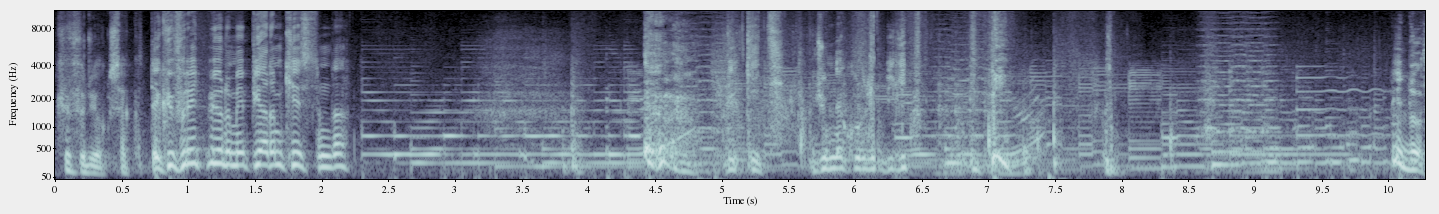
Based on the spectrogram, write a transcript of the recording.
küfür yok sakın. De küfür etmiyorum. Hep yarım kestim de. bir git. Cümle kurdum. Bir git. Bir dur.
